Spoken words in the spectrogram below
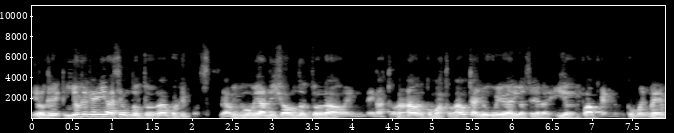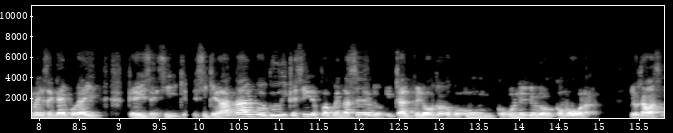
yo que, yo que quería hacer un doctorado, porque si a mí me hubieran dicho a un doctorado en, en astronauta, como astronauta, yo hubiera ido a hacer y después aprendo, como el meme ese que hay por ahí, que dice, si, si que dan algo, tú di que sí, después aprende a hacerlo, y cae el piloto con un, con un libro, ¿cómo volar? Yo estaba así,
